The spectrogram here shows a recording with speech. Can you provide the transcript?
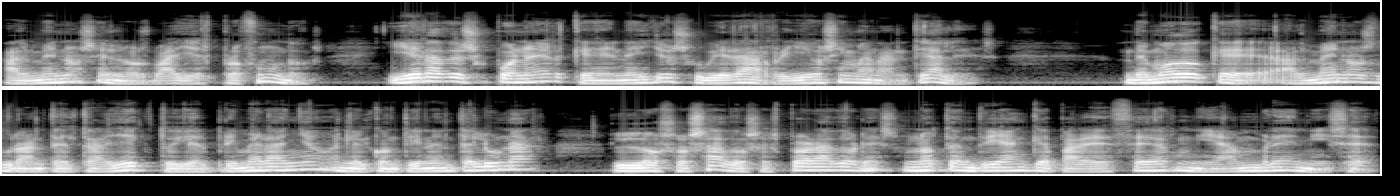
al menos en los valles profundos, y era de suponer que en ellos hubiera ríos y manantiales, de modo que, al menos durante el trayecto y el primer año en el continente lunar, los osados exploradores no tendrían que padecer ni hambre ni sed.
